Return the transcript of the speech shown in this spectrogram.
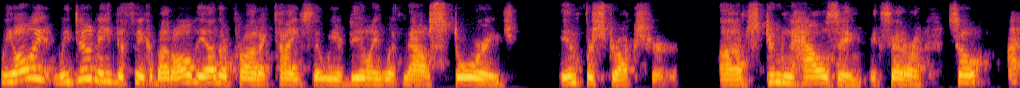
we always we do need to think about all the other product types that we are dealing with now storage infrastructure uh, student housing, etc. So I,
